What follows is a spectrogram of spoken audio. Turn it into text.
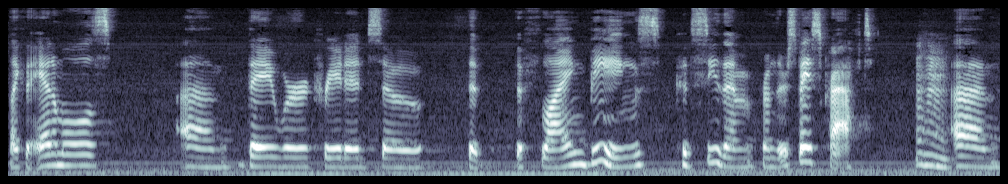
like the animals, um, they were created so that the flying beings could see them from their spacecraft. Mhm. Um,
